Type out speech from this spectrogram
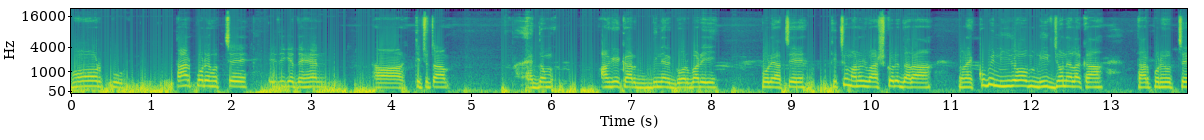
ভরপুর। তারপরে হচ্ছে এদিকে দেখেন কিছুটা একদম আগেকার দিনের ঘরবাড়ি পড়ে আছে। কিছু মানুষ বাস করে যারা মানে খুবই নীরব, নির্জন এলাকা। তারপরে হচ্ছে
